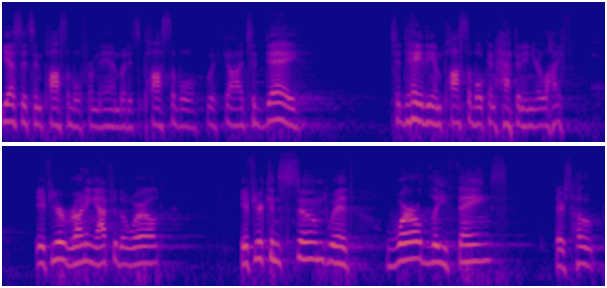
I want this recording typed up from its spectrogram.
Yes, it's impossible for man, but it's possible with God. Today, today, the impossible can happen in your life. If you're running after the world, if you're consumed with worldly things, there's hope.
